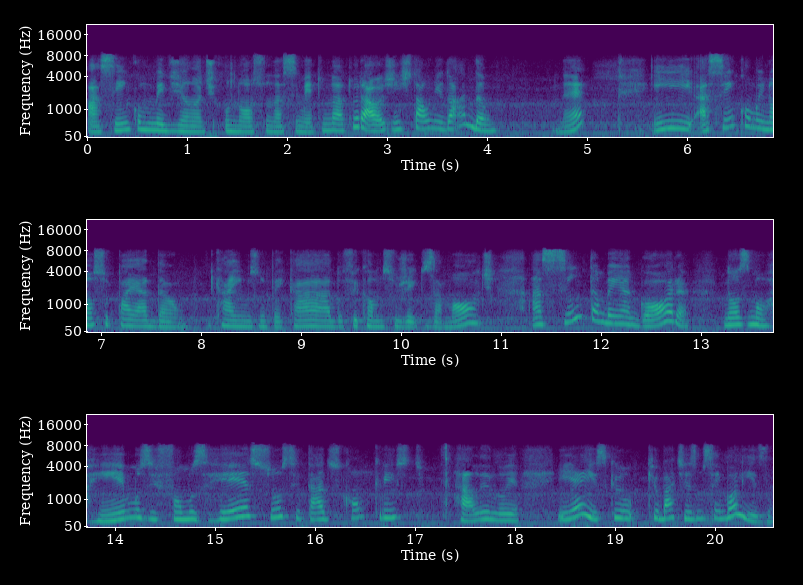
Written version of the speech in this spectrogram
Assim como mediante o nosso nascimento natural, a gente está unido a Adão né? E assim como em nosso pai Adão caímos no pecado, ficamos sujeitos à morte, assim também agora nós morremos e fomos ressuscitados com Cristo. Aleluia. E é isso que o, que o batismo simboliza,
